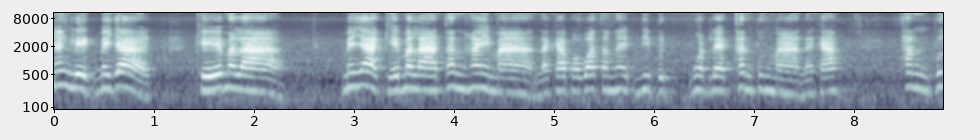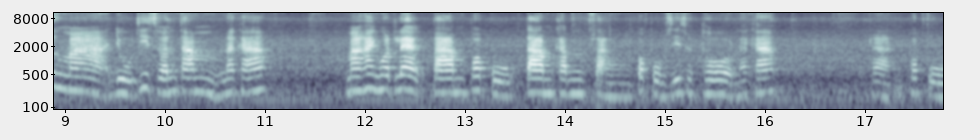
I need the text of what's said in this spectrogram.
ยั่งเหล็กแม่ย่าเขมาลาแม่ย่าเขมาลาท่านให้มานะคะ เพราะว่าท่านให้นี่เป็นงวดแรกท่านเพิ่งมานะคะ ท่านเพิ่งมาอยู่ที่สวนธรรมนะคะ มาให้งวดแรกตามพ่อปู่ตามคำสั่งพ่อปู่ศรีสุโธนะคะค่ะพ่อปู่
